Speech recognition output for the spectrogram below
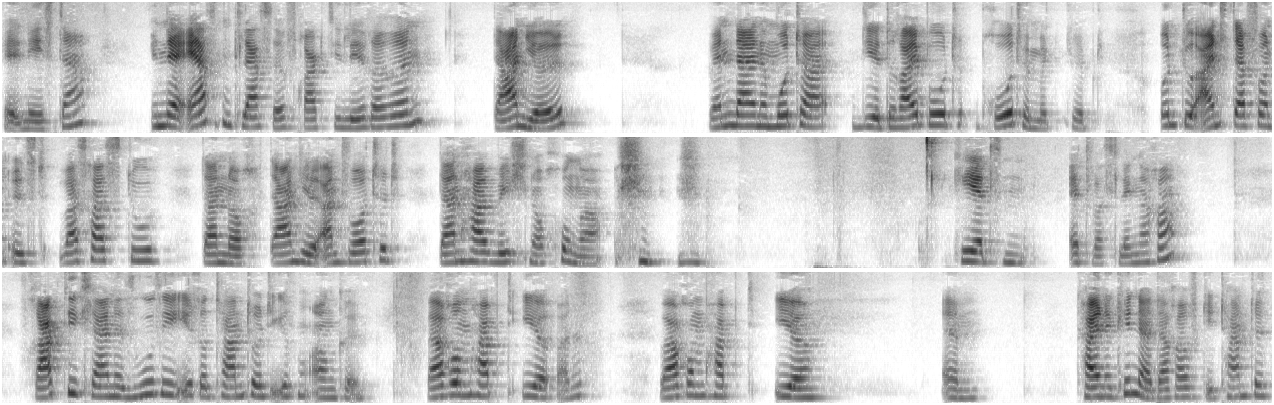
Der nächste. In der ersten Klasse fragt die Lehrerin Daniel, wenn deine Mutter dir drei Brote mitgibt und du eins davon isst, was hast du dann noch? Daniel antwortet, dann habe ich noch Hunger. okay, jetzt ein etwas längerer. Fragt die kleine Susi ihre Tante und ihren Onkel. Warum habt ihr, warte, warum habt ihr, ähm, keine Kinder. Darauf die Tante,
